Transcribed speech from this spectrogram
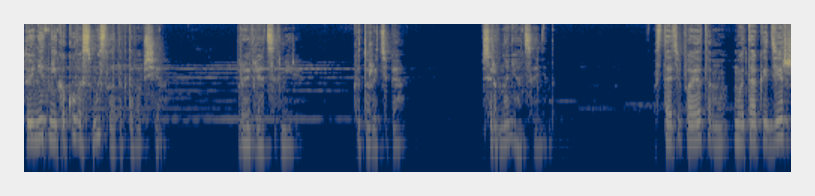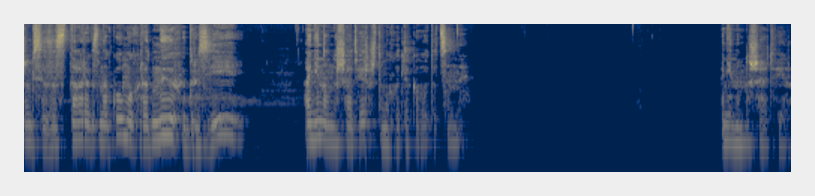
то и нет никакого смысла тогда вообще проявляться в мире, который тебя все равно не оценит. Кстати, поэтому мы так и держимся за старых знакомых, родных и друзей. Они нам внушают веру, что мы хоть для кого-то ценны. Они нам внушают веру.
